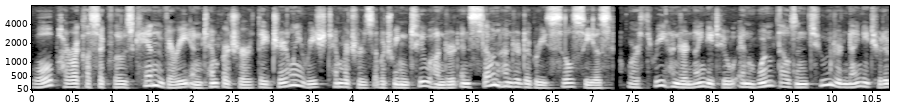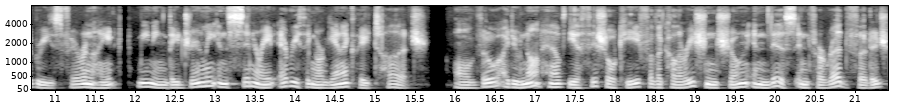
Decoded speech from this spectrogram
while pyroclastic flows can vary in temperature, they generally reach temperatures of between 200 and 700 degrees Celsius or 392 and 1292 degrees Fahrenheit, meaning they generally incinerate everything organic they touch. Although I do not have the official key for the coloration shown in this infrared footage,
